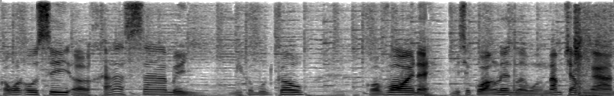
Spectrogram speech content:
Có con oxy ở khá là xa mình. Mình không muốn câu. Có voi này mình sẽ quáng lên là khoảng 500 ngàn.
